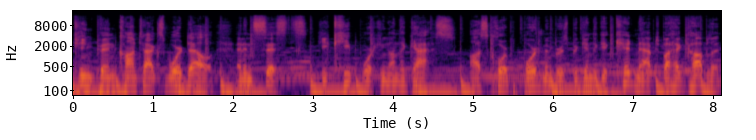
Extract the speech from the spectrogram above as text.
Kingpin contacts Wardell and insists he keep working on the gas. Oscorp board members begin to get kidnapped by a goblin.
